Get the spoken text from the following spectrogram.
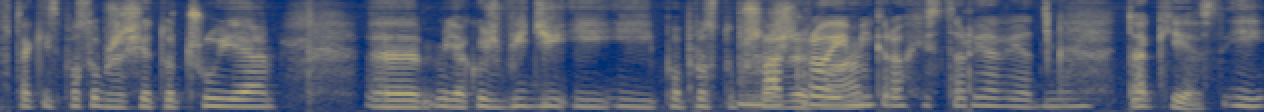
w taki sposób, że się to czuje, e, jakoś widzi i, i po prostu przeżywa. Makro i mikrohistoria w jednym. Tak jest. I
